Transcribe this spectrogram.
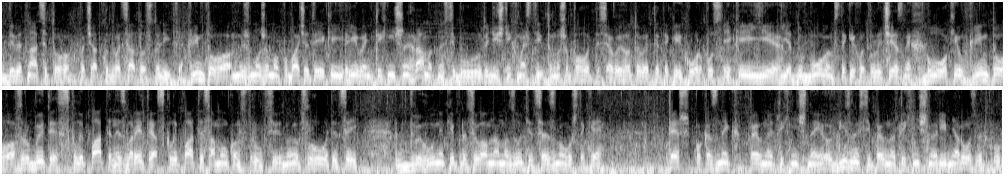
19-го, початку 20-го століття. Крім того, ми ж можемо побачити, який рівень технічної грамотності був у тодішніх майстрів, тому що погодьтеся, виготовити такий корпус, який є, є дубовим з таких от величезних блоків. Крім того, зробити, склепати, не зварити, а склепати саму конструкцію. Ну і обслуговувати цей двигун, який працював на мазуті, це знову ж таки теж показник певної технічної обізності, певного технічного рівня розвитку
